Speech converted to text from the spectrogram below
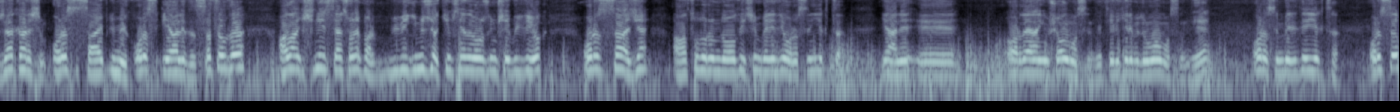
Güzel kardeşim orası sahipli mülk. Orası ihalede satıldı. Alan kişi ne isterse onu yapar. Bir bilgimiz yok. Kimsenin doğru düzgün bir şey bildiği yok. Orası sadece altı durumda olduğu için belediye orasını yıktı. Yani eee, orada herhangi bir şey olmasın diye, tehlikeli bir durum olmasın diye orasını belediye yıktı. Orası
